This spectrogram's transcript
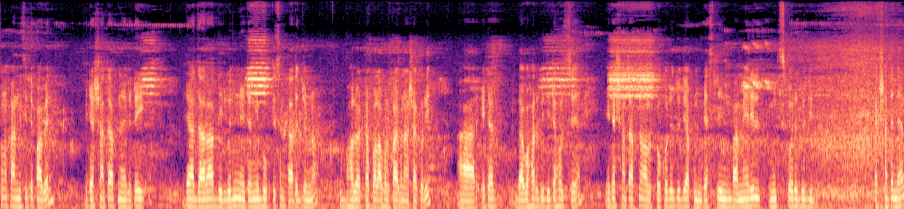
কোনো ফার্মেসিতে পাবেন। এটার সাথে আপনার এটাই, এটা যারা দীর্ঘদিন এটা নিয়ে ভুগতেছেন, তাদের জন্য খুব ভালো একটা ফলাফল পাবেন আশা করি। আর এটার ব্যবহার বিধিটা হচ্ছে এটার সাথে আপনি অল্প করে যদি আপনি ব্যাসলিন বা মেরিল মিক্স করে যদি একসাথে নেন,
